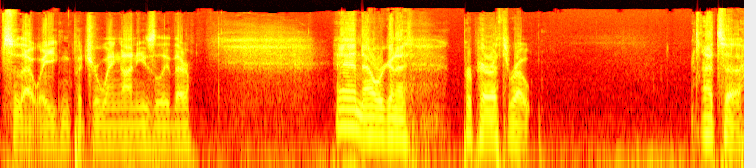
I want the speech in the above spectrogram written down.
so that way you can put your wing on easily there. And now we're going to prepare a throat. That's a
